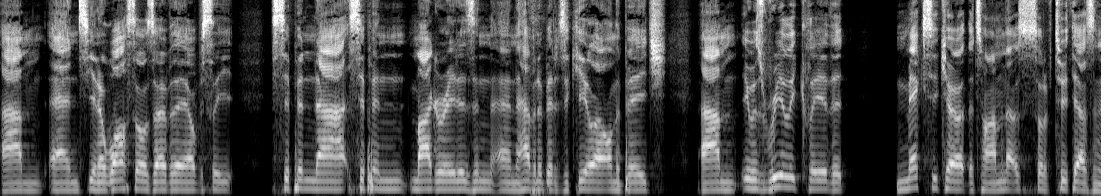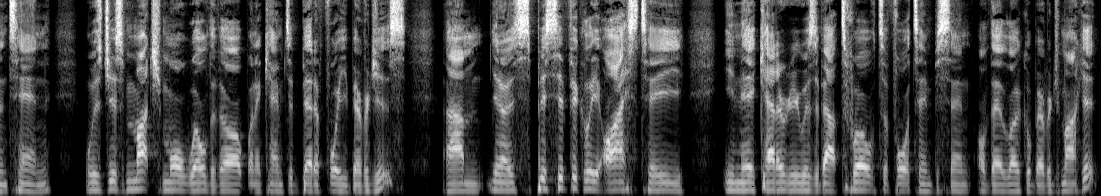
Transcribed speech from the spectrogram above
Um, and, you know, whilst I was over there, obviously sipping, uh, sipping margaritas and, and having a bit of tequila on the beach, um, it was really clear that Mexico at the time, and that was sort of 2010, was just much more well developed when it came to better for you beverages. Um, you know, specifically iced tea in their category was about 12 to 14 percent of their local beverage market,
